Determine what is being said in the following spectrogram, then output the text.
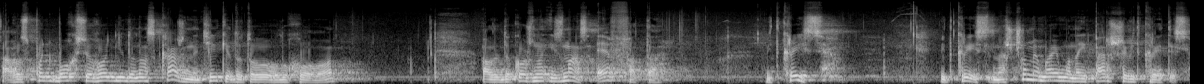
А Господь Бог сьогодні до нас каже не тільки до того глухого, але до кожного із нас. Ефата, відкрийся. Відкрийся. На що ми маємо найперше відкритися?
